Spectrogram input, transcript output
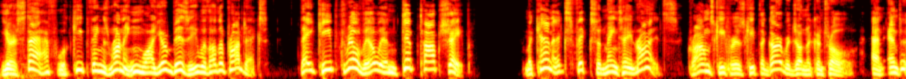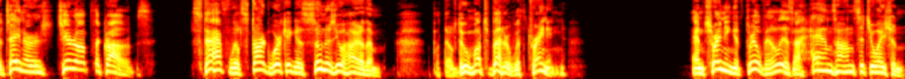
Your staff will keep things running while you're busy with other projects. They keep Thrillville in tip-top shape. Mechanics fix and maintain rides. Groundskeepers keep the garbage under control. And entertainers cheer up the crowds. Staff will start working as soon as you hire them. But they'll do much better with training. And training at Thrillville is a hands-on situation.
